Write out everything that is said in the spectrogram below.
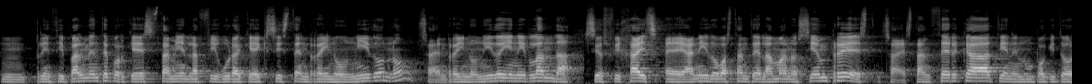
mm, principalmente porque es también la figura que existe en Reino Unido, ¿no? O sea, en Reino Unido y en Irlanda, si os fijáis, eh, han ido bastante de la mano siempre, o sea, están cerca, tienen un poquito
